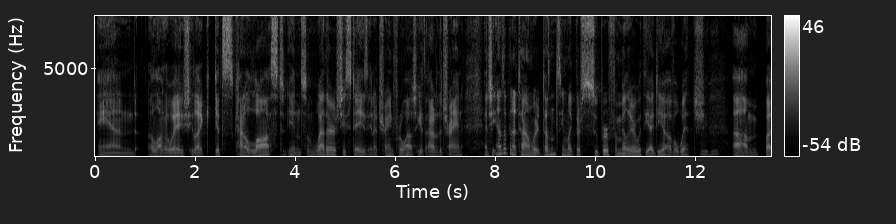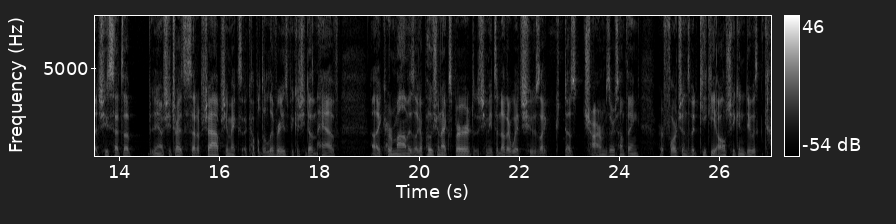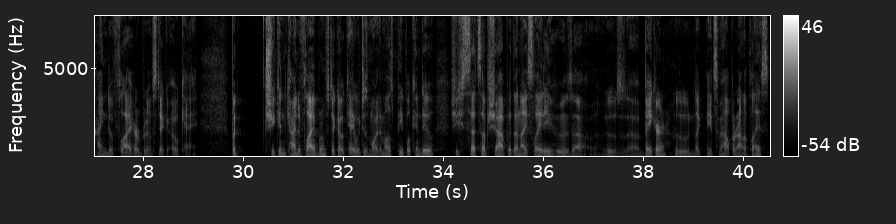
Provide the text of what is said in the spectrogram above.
and along the way she like gets kind of lost in some weather. She stays in a train for a while. She gets out of the train and she ends up in a town where it doesn't seem like they're super familiar with the idea of a witch. Um, but she sets up you know she tries to set up shop. She makes a couple deliveries because she doesn't have like her mom is like a potion expert she meets another witch who's like does charms or something or fortunes but kiki all she can do is kind of fly her broomstick okay but she can kind of fly a broomstick okay, which is more than most people can do. She sets up shop with a nice lady who's uh, who's a baker who like needs some help around the place.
